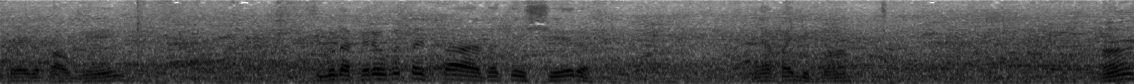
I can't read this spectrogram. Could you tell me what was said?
entrega pra alguém. Segunda-feira eu vou estar pra, pra Teixeira. Minha pai de van. Hã?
